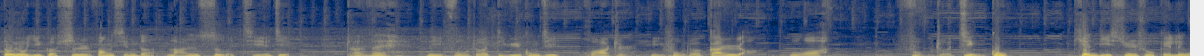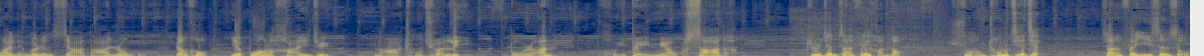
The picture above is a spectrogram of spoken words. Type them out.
都有一个四方形的蓝色结界。展飞，你负责抵御攻击；花枝，你负责干扰；我负责进攻。天帝迅速给另外两个人下达任务，然后也不忘了喊一句：“拿出全力，不然会被秒杀的。”只见展飞喊道。双重结界。展飞一伸手，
